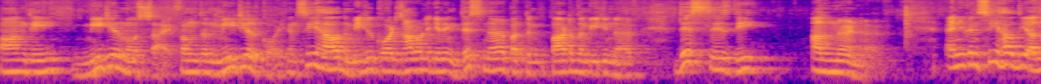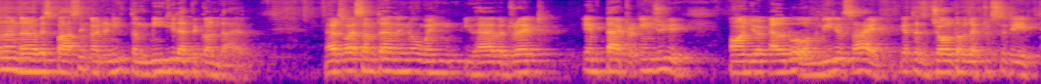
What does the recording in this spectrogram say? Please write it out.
on the medial most side, from the medial cord, you can see how the medial cord is not only giving this nerve, but the part of the median nerve. This is the ulnar nerve. And you can see how the ulnar nerve is passing underneath the medial epicondyle. That's why sometimes, you know, when you have a direct impact or injury on your elbow on the medial side, you get this jolt of electricity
